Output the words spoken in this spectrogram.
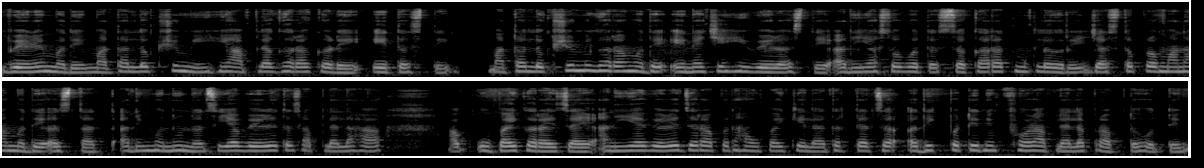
वेळेमध्ये माता लक्ष्मी ही आपल्या घराकडे येत असते. माता लक्ष्मी घरामध्ये येण्याची ही वेळ असते आणि यासोबतच सकारात्मक लहरी जास्त प्रमाणामध्ये असतात. आणि म्हणूनच या वेळेतच आपल्याला हा उपाय करायचा आहे. आणि या वेळेत जर आपण हा उपाय केला तर त्याचं अधिक पटीने फळ आपल्याला प्राप्त होते.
